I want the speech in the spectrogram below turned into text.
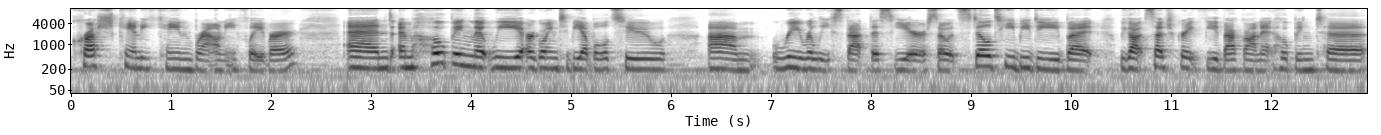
crushed candy cane brownie flavor, and I'm hoping that we are going to be able to um, re-release that this year. So it's still TBD, but we got such great feedback on it, hoping to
